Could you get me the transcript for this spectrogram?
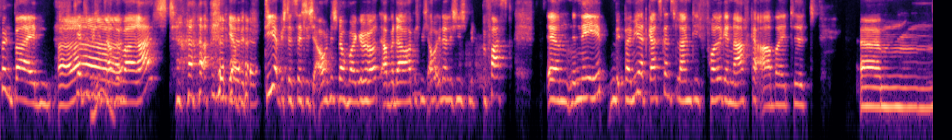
von beiden. Ah. Ich hätte mich jetzt auch überrascht. ja, die habe ich tatsächlich auch nicht nochmal gehört, aber da habe ich mich auch innerlich nicht mit befasst. Ähm, nee, bei mir hat ganz, ganz lang die Folge nachgearbeitet. Ähm,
